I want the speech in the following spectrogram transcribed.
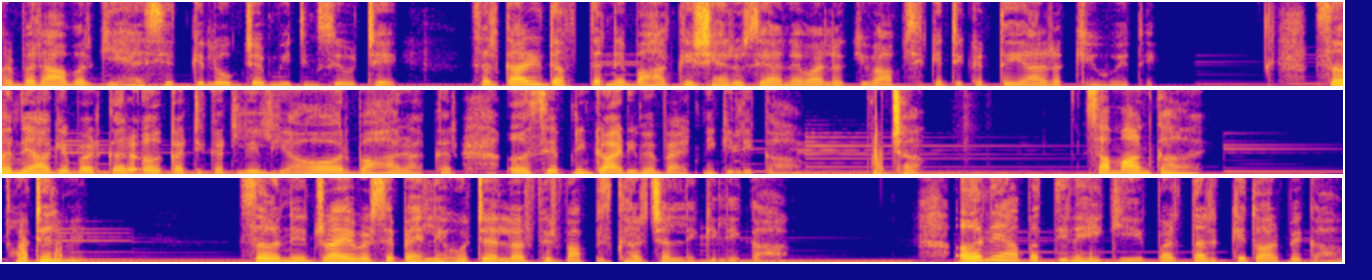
और बराबर की हैसियत के लोग जब मीटिंग से उठे, सरकारी दफ्तर ने बाहर के शहरों से आने वालों की वापसी के टिकट तैयार रखे हुए थे। सर ने आगे बढ़कर, अ का टिकट ले लिया और बाहर आकर, अ, से अपनी गाड़ी में बैठने के लिए कहा। पूछा, सामान कहाँ है? होटल में। सर ने ड्राइवर से पहले होटल और फिर वापस घर चलने के लिए कहा। अ, ने आपत्ति नहीं की, पर तर्क के तौर पे कहा।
